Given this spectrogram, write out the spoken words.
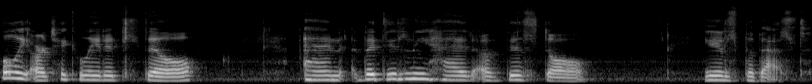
fully articulated still. And the Disney head of this doll is the best.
